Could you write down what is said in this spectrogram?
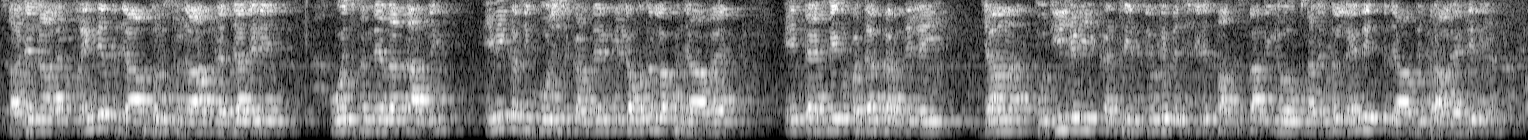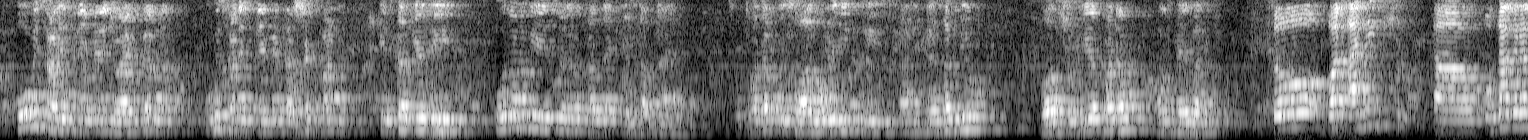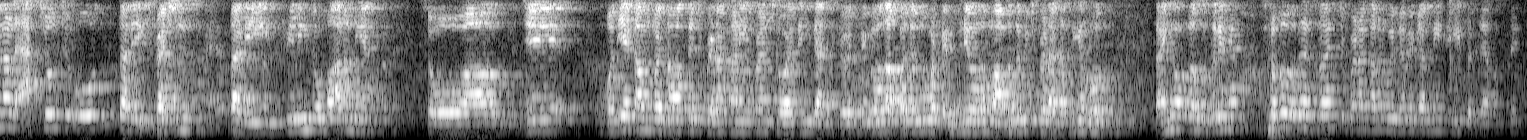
ਸਾਡੇ ਨਾਲ ਲਹਿੰਦੇ ਪੰਜਾਬ ਤੋਂ ਵੀ ਸਰਦਾਰ ਨੱਜਾ ਜਿਹੜੇ, ਉਹ ਇਸ ਬੰਦੇ ਅਦਾਕਾਰ ਨੇ। ਇਹ ਵੀ ਇੱਕ ਅਸੀਂ ਕੋਸ਼ਿਸ਼ ਕਰਦੇ ਹਾਂ ਕਿ ਜਿਹੜਾ ਉਧਰਲਾ ਪੰਜਾਬ ਹੈ, ਇਹ ਟੈਰੀਟਰੀ ਨੂੰ ਵੱਡਾ ਕਰਨ ਦੇ ਲਈ ਜਾਂ ਦੂਜੀ ਜਿਹੜੀ ਕੰਟਰੀਜ਼ ਨੇ ਉਹਦੇ ਵਿੱਚ ਜਿਹੜੇ ਪਾਕਿਸਤਾਨੀ ਲੋਕ ਸਾਡੇ ਉੱਧਰ ਲਹਿੰਦੇ ਪੰਜਾਬ ਦੇ ਭਰਾ ਰਹਿੰਦੇ ਨੇ, ਉਹ ਵੀ ਸਾਡੇ ਸਿਨੇਮੇ ਨੂੰ ਜੁਆਇਨ ਕਰਨ, ਉਹ ਵੀ ਸਾਡੇ ਸਿਨੇਮੇ ਦਰਸ਼ਕ ਬਣ। ਇਸ ਕਰਕੇ ਅਸੀਂ ਉਹਨਾਂ ਨੂੰ ਵੀ ਇਸ ਫਿਲਮ ਦਾ ਹਿੱਸਾ ਬਣਾਇਆ। ਸੋ ਤੁਹਾਡਾ ਕੋਈ ਸਵਾਲ ਹੋਵੇ ਜੀ, ਤੁਸੀਂ ਸਾਰੇ ਕਹਿ ਸਕਦੇ ਹੋ। ਬਹੁਤ ਸ਼ੁਕਰੀਆ ਤੁਹਾਡਾ, ਬਹੁਤ ਮਿਹਰਬਾਨੀ। ਸੋ ਬਟ ਆਈ ਥਿੰਕ ਉਦਾਂ ਕਰਨ ਨਾਲ ਐਕਚੁਅਲ ਚ ਉਹ ਤੁਹਾਡੇ ਐਕਸਪ੍ਰੈਸ਼ਨਸ ਤੁਹਾਡੀ ਫੀਲਿੰਗਸ ਉਹ ਬਾਹਰ ਆਉਂਦੀਆਂ। ਸੋ ਜੇ ਵਧੀਆ ਕੰਮ ਕਰਨ ਵਾਸਤੇ ਚਪੇੜਾਂ ਖਾਣੀਆਂ ਪੈਣ so I think that's good because ਆਪਾਂ ਜਦੋਂ ਵੱਡੇ ਹੁੰਦੇ ਹਾਂ, ਉਦੋਂ ਮਾਪੇ ਤੋਂ ਵੀ ਚਪੇੜਾਂ ਖਾਧੀਆਂ ਬਹੁਤ, ਤਾਂ ਹੀ ਆਪਾਂ ਸੁਧਰੇ ਹਾਂ। ਸੋ ਦੈਟਸ ਵਾਈ ਚਪੇੜਾ ਖਾਣਾ ਕੋਈ ਨਵੀਂ ਗੱਲ ਨਹੀਂ ਹੈਗੀ ਬੱਚਿਆਂ ਵਾਸਤੇ।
